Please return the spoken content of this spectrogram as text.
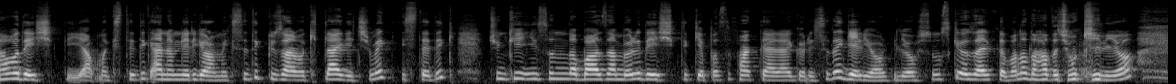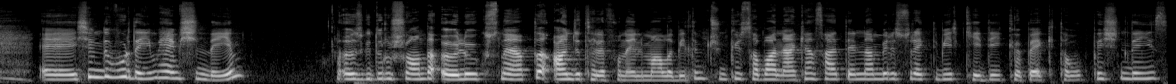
hava değişikliği yapmak istedik. Annemleri görmek istedik. Güzel vakitler geçirmek istedik. Çünkü insanın da bazen böyle değişiklik yapası farklı yerler göresi de geliyor biliyorsunuz ki. Özellikle bana daha da çok geliyor. E, şimdi buradayım. Hemşindeyim. Özgü Duru şu anda öğle uykusuna yattı. Anca telefonu elime alabildim. Çünkü sabahın erken saatlerinden beri sürekli bir kedi, köpek, tavuk peşindeyiz.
